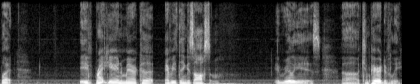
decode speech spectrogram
But if right here in america everything is awesome it really is. Uh, comparatively,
